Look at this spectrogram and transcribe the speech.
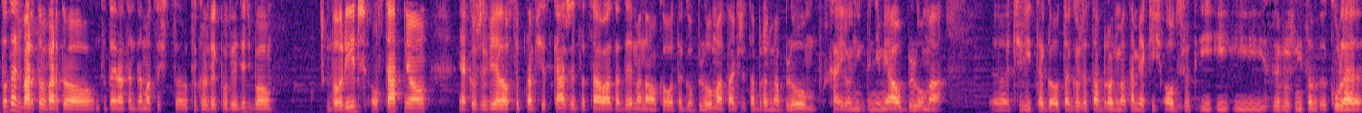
to też warto, warto tutaj na ten temat coś co, cokolwiek powiedzieć, bo, bo Reach ostatnio, jako że wiele osób tam się skarży, ta cała zadyma naokoło tego Bluma, tak, że ta broń ma Bloom, Halo nigdy nie miał Bluma, e, czyli tego, tego, że ta broń ma tam jakiś odrzut i, i, i z różnicą kule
